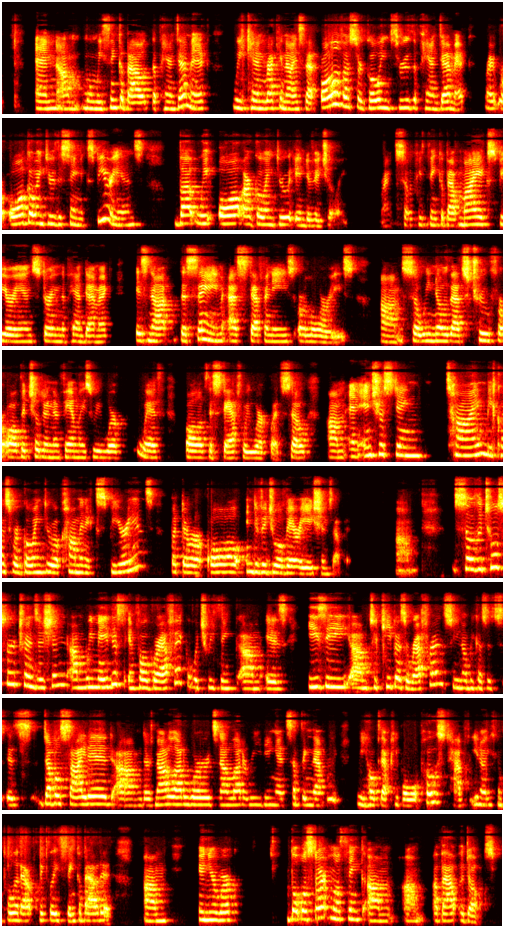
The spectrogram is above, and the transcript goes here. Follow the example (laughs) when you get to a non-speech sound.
And um, when we think about the pandemic, we can recognize that all of us are going through the pandemic, right? We're all going through the same experience, but we all are going through it individually, right? So if you think about my experience during the pandemic is not the same as Stephanie's or Lori's. Um, so we know that's true for all the children and families we work with all of the staff we work with. So um, an interesting time because we're going through a common experience, but there are all individual variations of it. Um, so the tools for transition, um, we made this infographic, which we think um, is easy um, to keep as a reference, you know, because it's it's double-sided. Um, there's not a lot of words, not a lot of reading. It's something that we, we hope that people will post, have, you know, you can pull it out quickly, think about it um, in your work. But we'll start and we'll think um, um, about adults,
